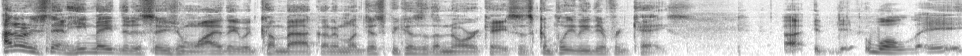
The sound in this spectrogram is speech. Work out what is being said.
I don't understand. He made the decision why they would come back on him just because of the Noor case. It's a completely different case. Well, eh,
